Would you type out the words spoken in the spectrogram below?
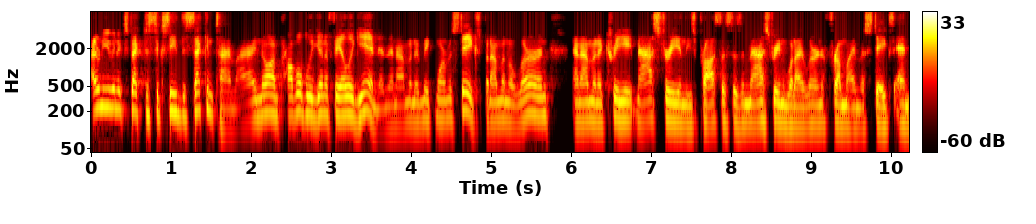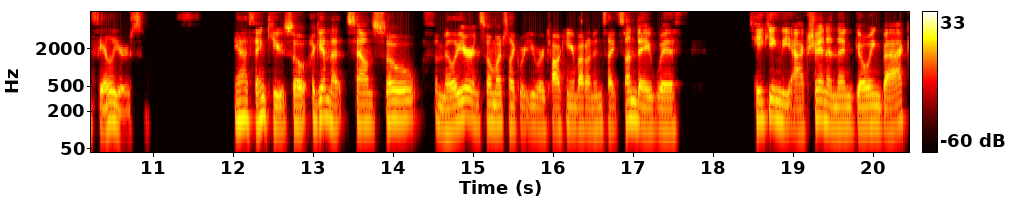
I don't even expect to succeed the second time. I know I'm probably going to fail again and then I'm going to make more mistakes, but I'm going to learn and I'm going to create mastery in these processes and mastering what I learn from my mistakes and failures. Yeah, thank you. So again, that sounds so familiar and so much like what you were talking about on Insight Sunday with taking the action and then going back,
